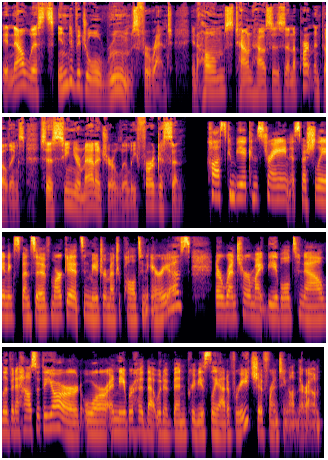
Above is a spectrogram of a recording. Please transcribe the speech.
It now lists individual rooms for rent in homes, townhouses, and apartment buildings, says senior manager Lily Ferguson. Cost can be a constraint, especially in expensive markets in major metropolitan areas. A renter might be able to now live in a house with a yard or a neighborhood that would have been previously out of reach if renting on their own.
